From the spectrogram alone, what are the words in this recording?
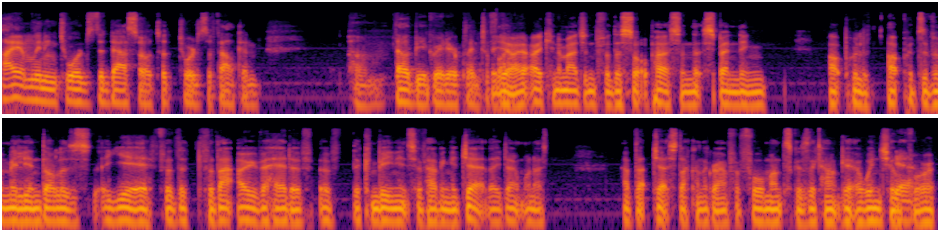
I am leaning towards the Dassault to, towards the Falcon. Um, that would be a great airplane to fly. yeah, I, I can imagine for the sort of person that's spending upward, upwards of a million dollars a year for the for that overhead of of the convenience of having a jet, they don't want to have that jet stuck on the ground for four months because they can't get a windshield Yeah. for it.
